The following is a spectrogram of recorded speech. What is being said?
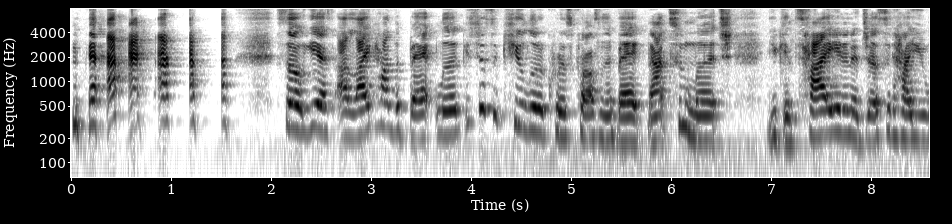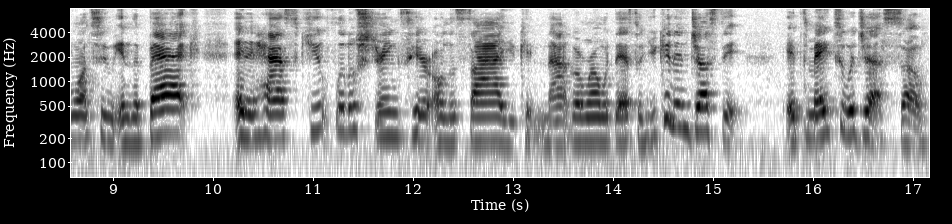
So yes, I like how the back look. It's just a cute little crisscross in the back, not too much. You can tie it and adjust it how you want to in the back. And it has cute little strings here on the side. You cannot go wrong with that. So you can adjust it. It's made to adjust. So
